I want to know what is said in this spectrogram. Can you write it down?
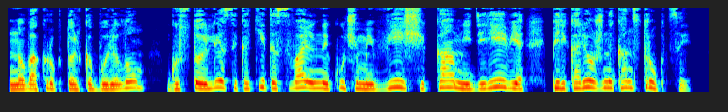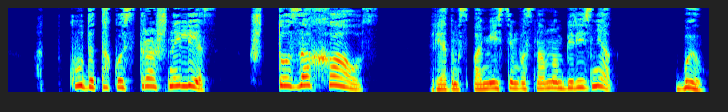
Но вокруг только бурелом, густой лес и какие-то сваленные кучами вещи, камни, деревья, перекореженные конструкции. Откуда такой страшный лес? Что за хаос? Рядом с поместьем в основном березняк. Был.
